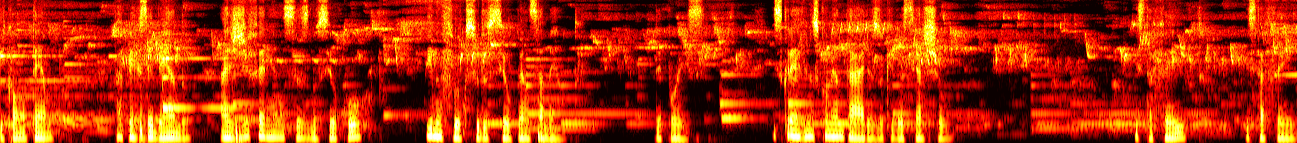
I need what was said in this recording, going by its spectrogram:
E com o tempo, vá percebendo as diferenças no seu corpo e no fluxo do seu pensamento. Depois, escreve nos comentários o que você achou. Está feito, está feito,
